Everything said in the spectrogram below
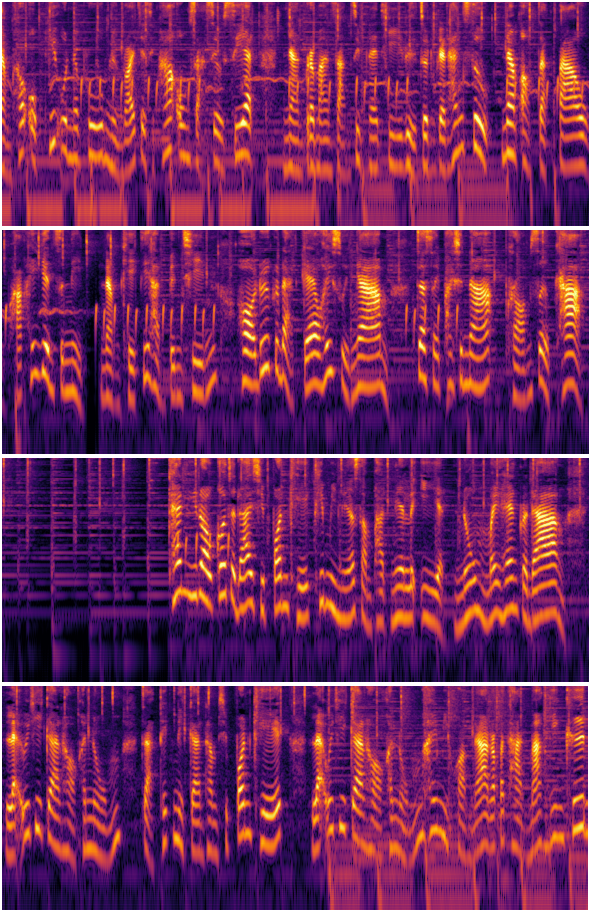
นำเข้าอบที่อุณหภูมิ 175 องศาเซลเซียส นานประมาณ 30 นาที หรือจนกระทั่งสุกนำออกจากเตา พักให้เย็นสนิทนำเค้กที่หั่นเป็นชิ้นห่อด้วยกระดาษแก้วให้สวยงามจัดใส่ภาชนะพร้อมเสิร์ฟค่ะแค่นี้เราก็จะได้ชิฟฟ่อนเค้กที่มีเนื้อสัมผัสเนียนละเอียด นุ่มไม่แห้งกระด้าง และวิธีการห่อขนม จากเทคนิคการทำชิฟฟ่อนเค้กและวิธีการห่อขนมให้มีความน่ารับประทานมากยิ่งขึ้น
